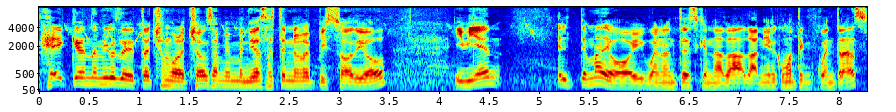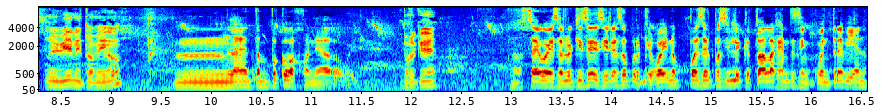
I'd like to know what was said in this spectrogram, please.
Hey, ¿qué onda amigos de Tocho Morocho? Sean bienvenidos a este nuevo episodio. Y bien, el tema de hoy, bueno, antes que nada, Daniel, ¿cómo te encuentras? Muy bien, ¿y tu amigo? Mm, la neta, un poco bajoneado, güey. ¿Por qué? No sé, güey, solo quise decir eso porque, güey, no puede ser posible que toda la gente se encuentre bien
